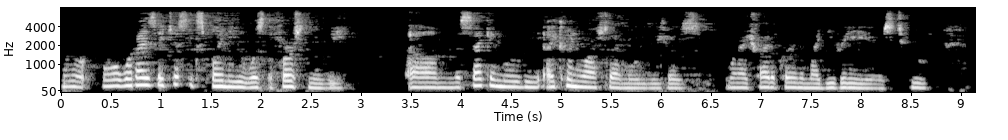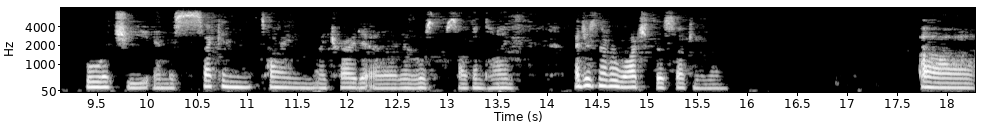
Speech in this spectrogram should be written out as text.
well, well, what I just explained to you was the first movie. Um, the second movie, I couldn't watch that movie because when I tried to put it in my DVD, it was too glitchy. And the second time I tried it, uh, was the second time. I just never watched the second one. Uh,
